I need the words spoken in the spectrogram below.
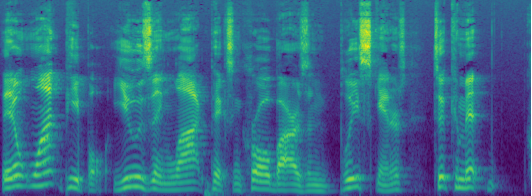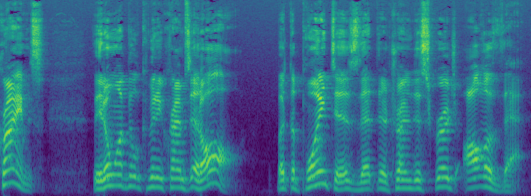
They don't want people using lockpicks and crowbars and police scanners to commit crimes. They don't want people committing crimes at all But the point is that they're trying to discourage all of that.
